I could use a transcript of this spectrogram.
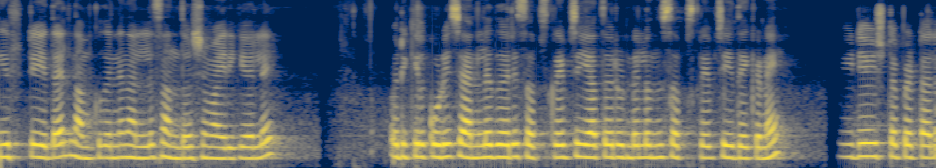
ഗിഫ്റ്റ് ചെയ്താൽ നമുക്ക് തന്നെ നല്ല സന്തോഷമായിരിക്കും അല്ലേ? ഒരിക്കൽ കൂടി ചാനൽ ഇതുവരെ സബ്സ്ക്രൈബ് ചെയ്യാത്തവരുണ്ടെങ്കിൽ ഒന്ന് സബ്സ്ക്രൈബ് ചെയ്തേക്കണേ. വീഡിയോ ഇഷ്ടപ്പെട്ടാൽ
